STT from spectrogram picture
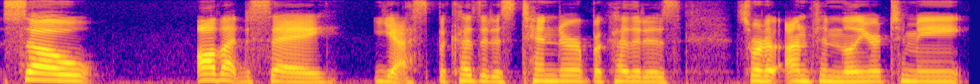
so all that to say, yes, because it is tender, because it is sort of unfamiliar to me,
